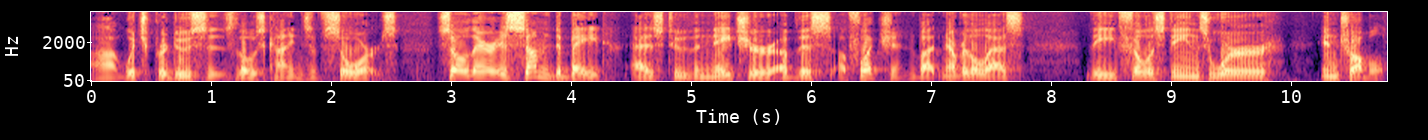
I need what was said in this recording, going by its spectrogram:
uh, which produces those kinds of sores. So there is some debate as to the nature of this affliction, but nevertheless, the Philistines were in trouble.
